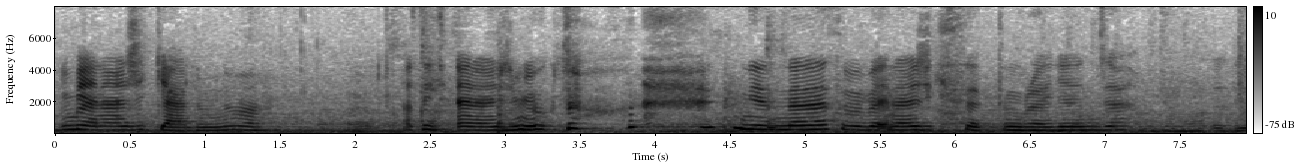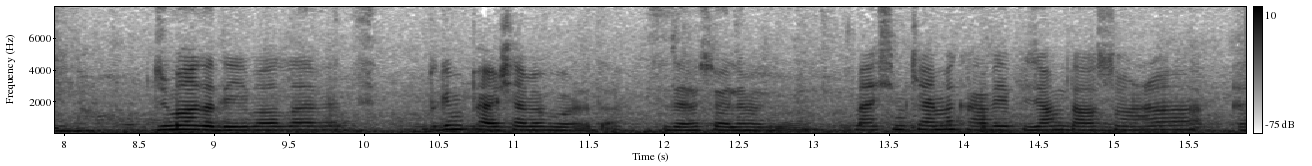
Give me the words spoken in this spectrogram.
Bugün bir enerjik geldim değil mi? Evet. Aslında hiç enerjim yoktu. Niye- Nedense böyle bir enerjik hissettim buraya gelince. Cuma da değil vallahi evet. Bugün perşembe bu arada. Sizlere söylemedim ama. Ben şimdi kendime kahve yapacağım. Daha sonra e,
